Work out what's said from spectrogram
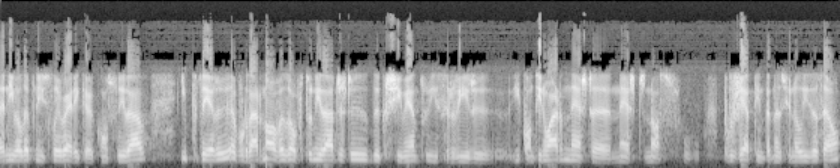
a nível da Península Ibérica consolidado e poder abordar novas oportunidades de, de crescimento e servir e continuar nesta, neste nosso projeto de internacionalização,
